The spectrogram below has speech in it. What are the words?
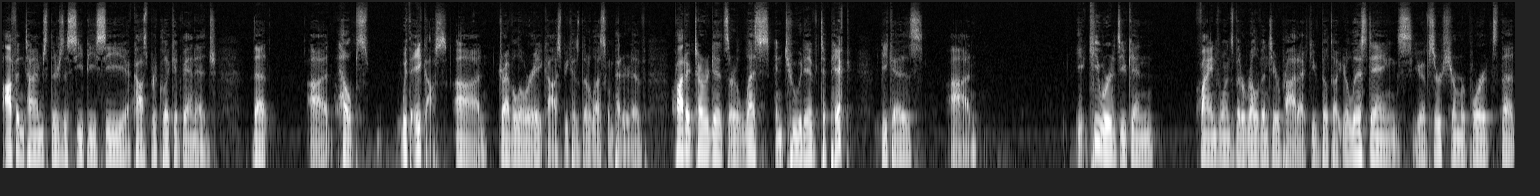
oftentimes there's a CPC, a cost per click advantage that uh, helps with ACOS, uh, drive a lower ACOS because they're less competitive. Product targets are less intuitive to pick because uh, keywords you can find ones that are relevant to your product. You've built out your listings, you have search term reports that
